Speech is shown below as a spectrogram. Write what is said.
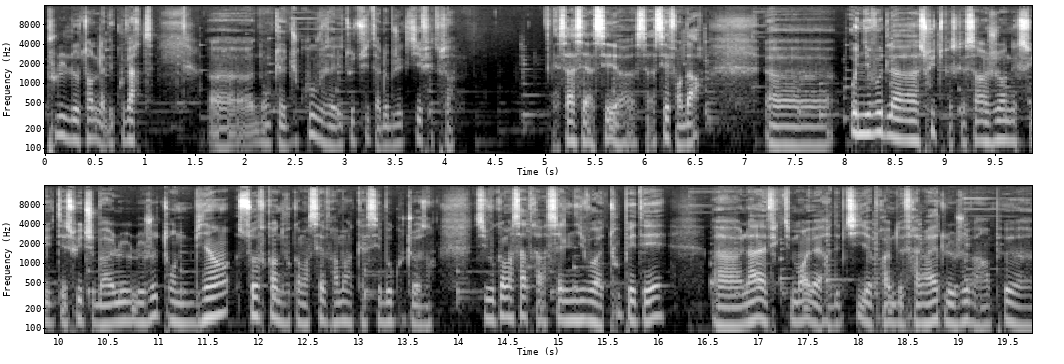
plus le temps de la découverte. donc du coup, vous allez tout de suite à l'objectif et tout ça. Et ça, c'est assez, assez fandard. Euh, au niveau de la Switch, parce que c'est un jeu en exclusivité Switch, bah, le, jeu tourne bien, sauf quand vous commencez vraiment à casser beaucoup de choses. Si vous commencez à traverser le niveau à tout péter, euh, là effectivement il va y avoir des petits problèmes de framerate, le jeu va un peu euh,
